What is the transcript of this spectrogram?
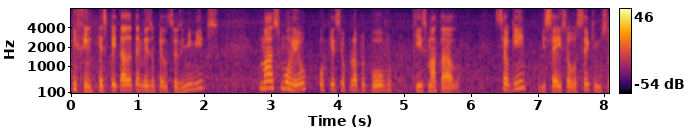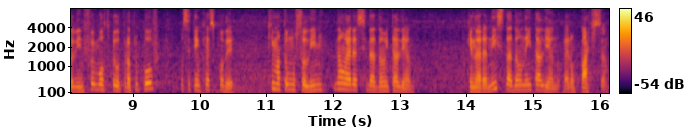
enfim, respeitado até mesmo pelos seus inimigos, mas morreu porque seu próprio povo quis matá-lo. Se alguém disser isso a você, que Mussolini foi morto pelo próprio povo, você tem que responder. Quem matou Mussolini não era cidadão italiano, porque não era nem cidadão nem italiano, era um partisan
